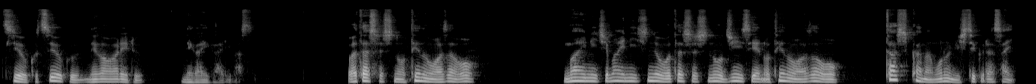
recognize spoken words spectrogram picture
強く強く願われる願いがあります。私たちの手の技を毎日毎日の私たちの人生の手の技を確かなものにしてください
